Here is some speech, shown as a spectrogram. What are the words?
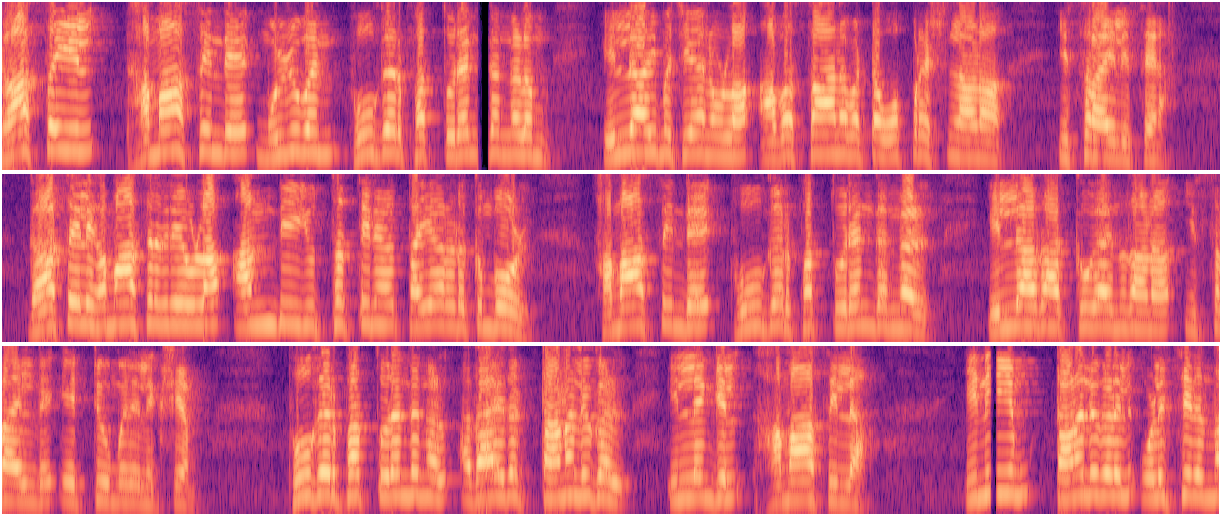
ഗാസയിൽ ഹമാസിന്റെ മുഴുവൻ ഭൂഗർഭ തുരങ്കങ്ങളും ഇല്ലായ്മ ചെയ്യാനുള്ള അവസാനവട്ട ഓപ്പറേഷനിലാണ് ഇസ്രായേലി സേന. ഗാസയിൽ ഹമാസിനെതിരെയുള്ള അന്ത്യയുദ്ധത്തിന് തയ്യാറെടുക്കുമ്പോൾ ഹമാസിന്റെ ഭൂഗർഭ തുരങ്കങ്ങൾ ഇല്ലാതാക്കുക എന്നതാണ് ഇസ്രായേലിന്റെ ഏറ്റവും വലിയ ലക്ഷ്യം. ഭൂഗർഭ തുരങ്കങ്ങൾ അതായത് ടണലുകൾ ഇല്ലെങ്കിൽ ഹമാസ് ഇല്ല. ഇനിയും ടണലുകളിൽ ഒളിച്ചിരുന്ന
